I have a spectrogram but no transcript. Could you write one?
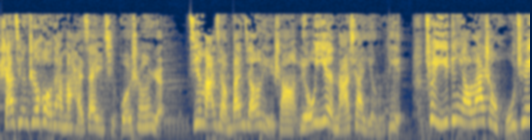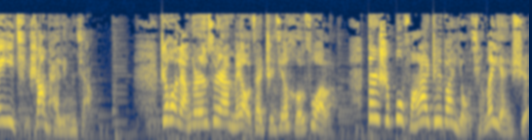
杀青之后，他们还在一起过生日。金马奖颁奖礼上，刘烨拿下影帝，却一定要拉上胡军一起上台领奖。之后两个人虽然没有再直接合作了，但是不妨碍这段友情的延续。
